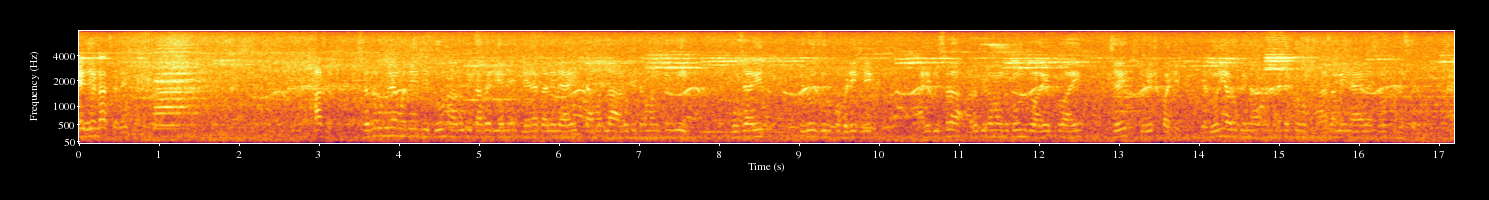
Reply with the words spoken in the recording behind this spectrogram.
सदर गुन्ह्यामध्ये सर एक मिनिट. हां सर. सदर गुन्ह्यामध्ये जे दोन आरोपी ताब्यात घेणे घेण्यात आलेले आहेत त्यामधला आरोपी क्रमांक एक मुजाहिद फिरोज उर्फ बडे शेख आणि दुसरा आरोपी क्रमांक दोन जो आहे तो आहे जय सुरेश पाटील. या दोन्ही आरोपींना अटक करून आज आम्ही न्यायालयासमोर प्रवेश करतो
